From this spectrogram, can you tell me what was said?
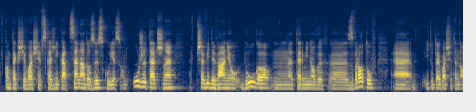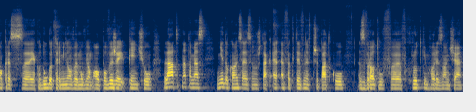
w kontekście właśnie wskaźnika cena do zysku jest on użyteczny w przewidywaniu długoterminowych e, zwrotów. E, I tutaj właśnie ten okres e, jako długoterminowy mówią o powyżej 5 lat, natomiast nie do końca jest już tak efektywny w przypadku zwrotów w krótkim horyzoncie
